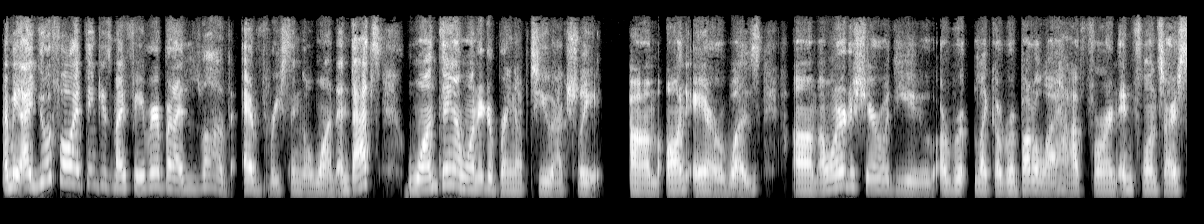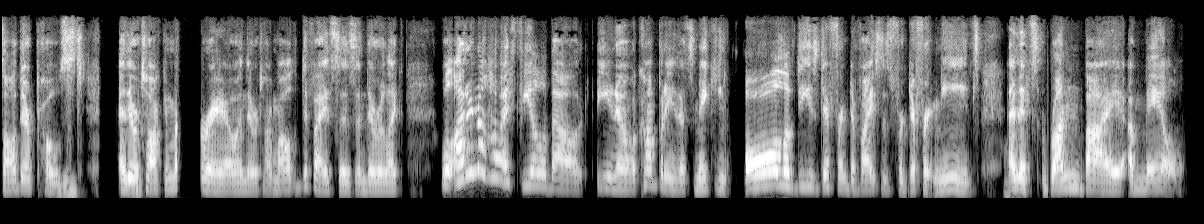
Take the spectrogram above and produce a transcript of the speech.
I mean, a UFO I think is my favorite, but I love every single one. And that's one thing I wanted to bring up to you actually um on air was um I wanted to share with you a re- like a rebuttal I have for an influencer. I saw their mm-hmm. post mm-hmm. and they were talking about Foreo and they were talking about all the devices and they were like, "Well, I don't know how I feel about, you know, a company that's making all of these different devices for different needs mm-hmm. and it's run by a male."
